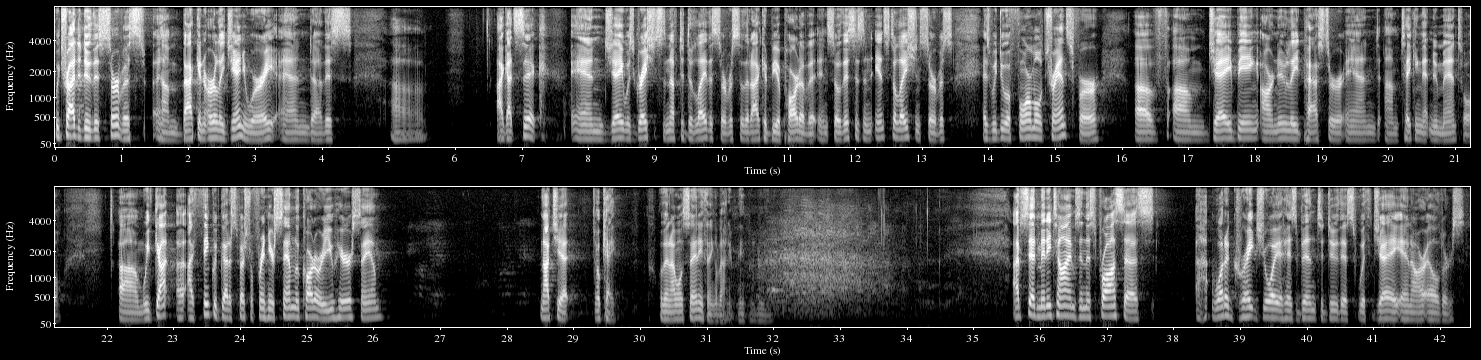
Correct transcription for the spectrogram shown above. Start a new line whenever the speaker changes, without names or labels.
We tried to do this service um, back in early January, and uh, this, uh, I got sick, and Jay was gracious enough to delay the service so that I could be a part of it. And so this is an installation service as we do a formal transfer of um, Jay being our new lead pastor and um, taking that new mantle. Um, we've got, uh, I think we've got a special friend here. Sam Lucardo, are you here, Sam? Not yet. Okay. Well, then I won't say anything about him. I've said many times in this process uh, what a great joy it has been to do this with Jay and our elders.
